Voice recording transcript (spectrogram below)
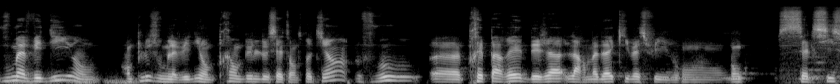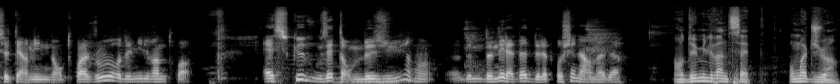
Vous m'avez dit, en, plus, vous me l'avez dit en préambule de cet entretien, vous euh, préparez déjà l'armada qui va suivre. donc, celle-ci se termine dans trois jours, 2023. Est-ce que vous êtes en mesure de me donner la date de la prochaine armada? En 2027, au mois de juin.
